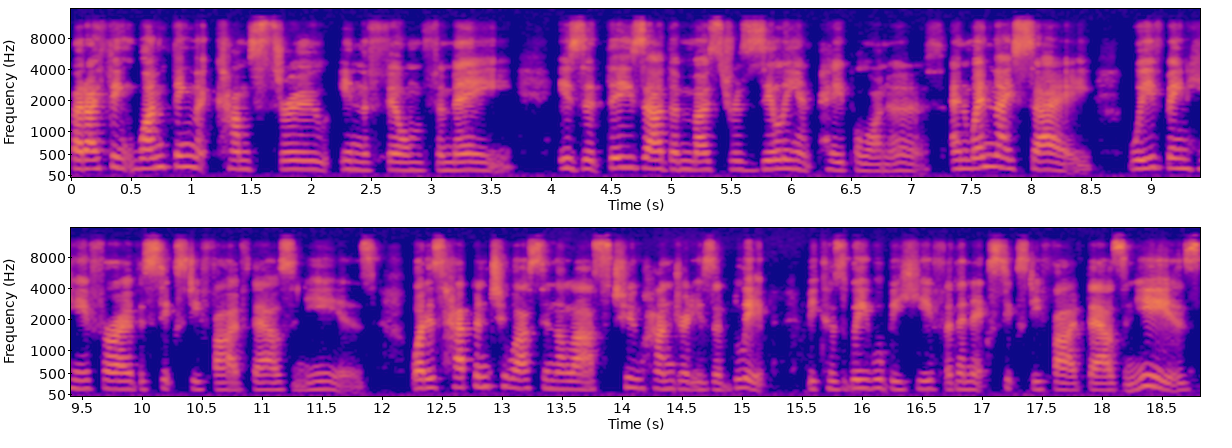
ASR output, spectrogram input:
But I think one thing that comes through in the film for me is that these are the most resilient people on earth. And when they say, we've been here for over 65,000 years, what has happened to us in the last 200 is a blip because we will be here for the next 65,000 years,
